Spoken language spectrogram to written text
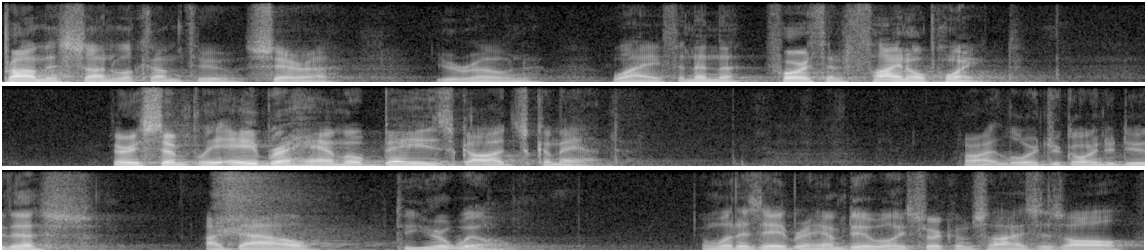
promised son will come through Sarah, your own wife. And then the fourth and final point very simply, Abraham obeys God's command. All right, Lord, you're going to do this. I bow to your will. And what does Abraham do? Well, he circumcises all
